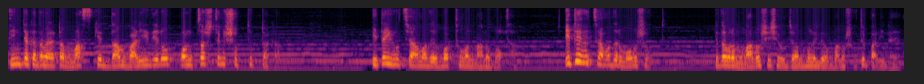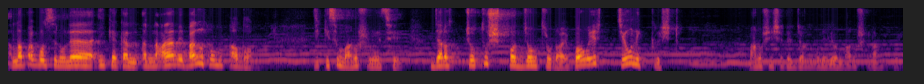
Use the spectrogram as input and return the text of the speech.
তিন টাকা দামের একটা মাস্কের দাম বাড়িয়ে দিল পঞ্চাশ থেকে সত্তর টাকা। এটাই হচ্ছে আমাদের বর্তমান মানবতা। এটাই হচ্ছে আমাদের মনুষ্যত্ব। কিন্তু আমরা মানুষ হিসেবে জন্ম নিলেও মানুষ হতে পারি নাই। আল্লাহ পাক বলছেন যে কিছু মানুষ রয়েছে, যারা চতুষ্পদ যন্ত্র নয়, বরং এর চেয়েও নিকৃষ্ট। মানুষ হিসেবে জন্ম নিলেও মানুষ নাম করি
